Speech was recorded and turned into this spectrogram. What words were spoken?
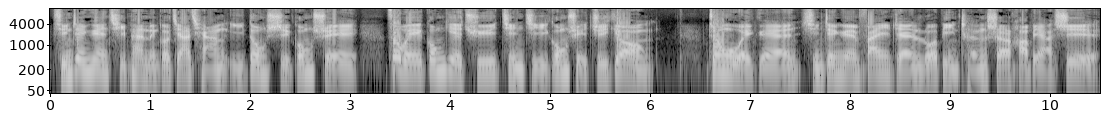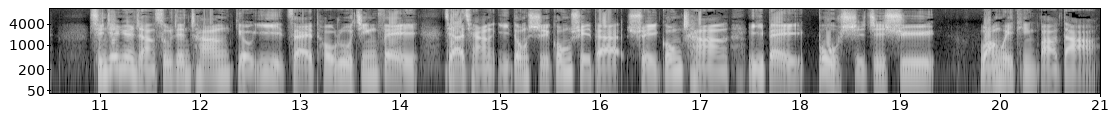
行政院期盼能够加强移动式供水，作为工业区紧急供水之用。政务委员、行政院发言人罗秉成十二号表示，行政院长苏贞昌有意在投入经费，加强移动式供水的水工厂，以备不时之需。王维婷报道。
